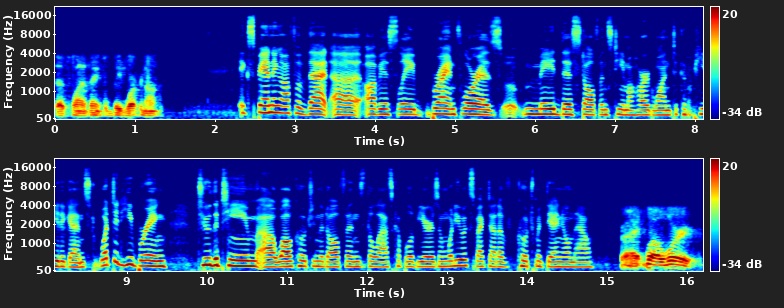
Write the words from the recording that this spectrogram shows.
That's one of the things we'll be working on. Expanding off of that, uh, obviously, Brian Flores made this Dolphins team a hard one to compete against. What did he bring to the team uh, while coaching the Dolphins the last couple of years, and what do you expect out of Coach McDaniel now? Right. Well, we're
